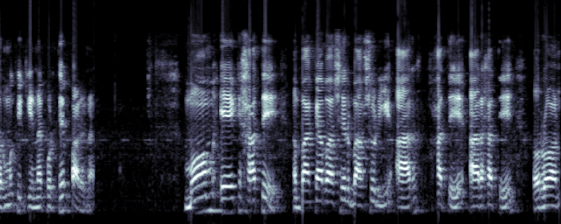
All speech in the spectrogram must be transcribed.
ধর্মকে ঘৃণা করতে পারে না। মম এক হাতে বাঁকা বাঁশের বাঁশরি আর হাতে আর হাতে রন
